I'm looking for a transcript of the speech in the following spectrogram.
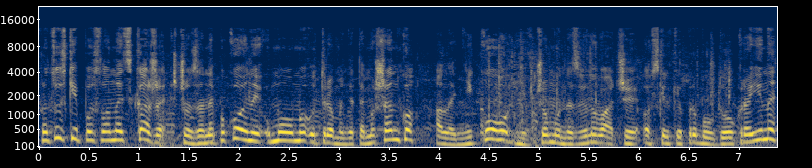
Французький посланець каже, що занепокоєний умовами утримання Тимошенко, але нікого ні в чому не звинувачує, оскільки прибув до України,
